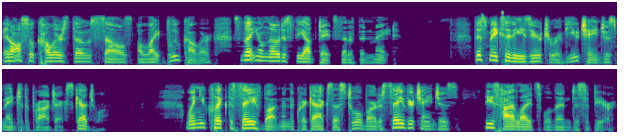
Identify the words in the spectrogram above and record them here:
It also colors those cells a light blue color so that you'll notice the updates that have been made. This makes it easier to review changes made to the project schedule. When you click the Save button in the Quick Access toolbar to save your changes, these highlights will then disappear.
